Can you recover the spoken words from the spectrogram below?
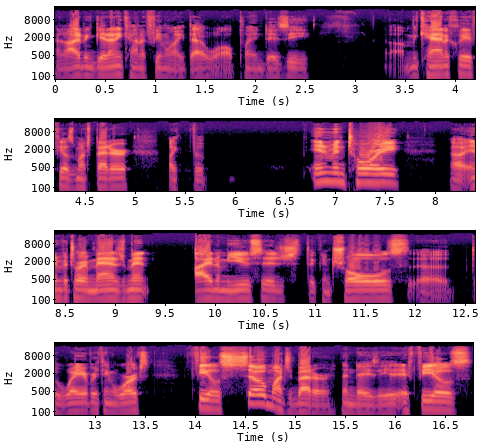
and I didn't get any kind of feeling like that while playing DayZ. Uh, mechanically, it feels much better. Like the inventory, uh, inventory management, item usage, the controls, uh, the way everything works feels so much better than DayZ. It feels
